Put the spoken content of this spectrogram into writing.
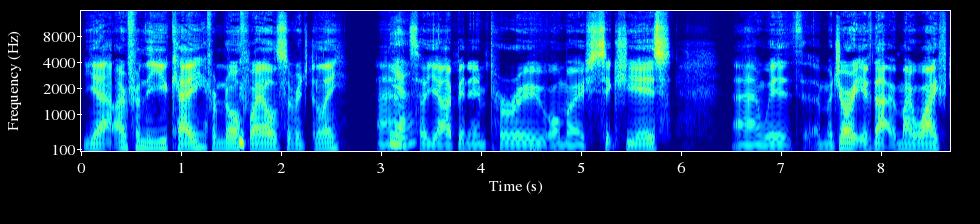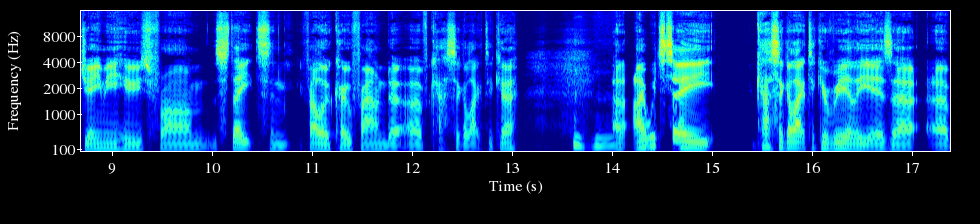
Yeah, I'm from the UK, from North Wales originally. And yeah. so, yeah, I've been in Peru almost six years. Uh, with a majority of that with my wife Jamie, who's from the States and fellow co-founder of Casa Galactica. Mm-hmm. And I would say Casa Galactica really is a, a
